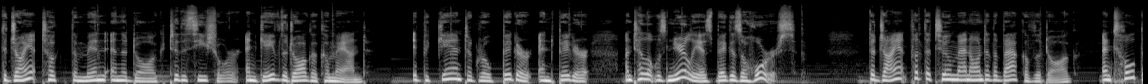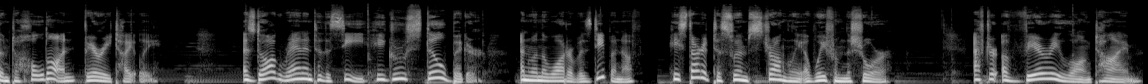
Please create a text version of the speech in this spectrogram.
The giant took the men and the dog to the seashore and gave the dog a command. It began to grow bigger and bigger until it was nearly as big as a horse. The giant put the two men onto the back of the dog and told them to hold on very tightly. As Dog ran into the sea, he grew still bigger, and when the water was deep enough, he started to swim strongly away from the shore. After a very long time,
